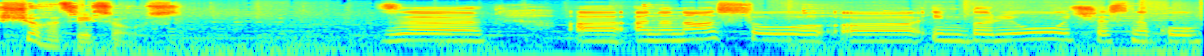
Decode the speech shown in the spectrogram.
Чого цей соус? З е, ананасу, е, імбирю, чеснику.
